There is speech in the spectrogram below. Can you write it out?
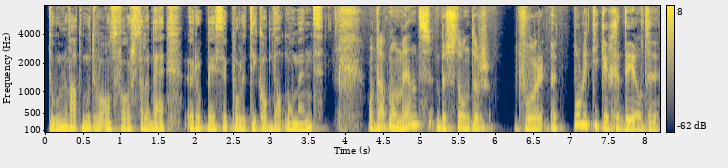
toen? Wat moeten we ons voorstellen bij Europese politiek op dat moment? Op dat moment bestond er voor het politieke gedeelte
